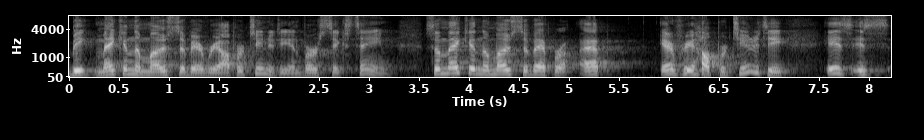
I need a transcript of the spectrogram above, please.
be making the most of every opportunity in verse 16. So making the most of every opportunity is, is,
